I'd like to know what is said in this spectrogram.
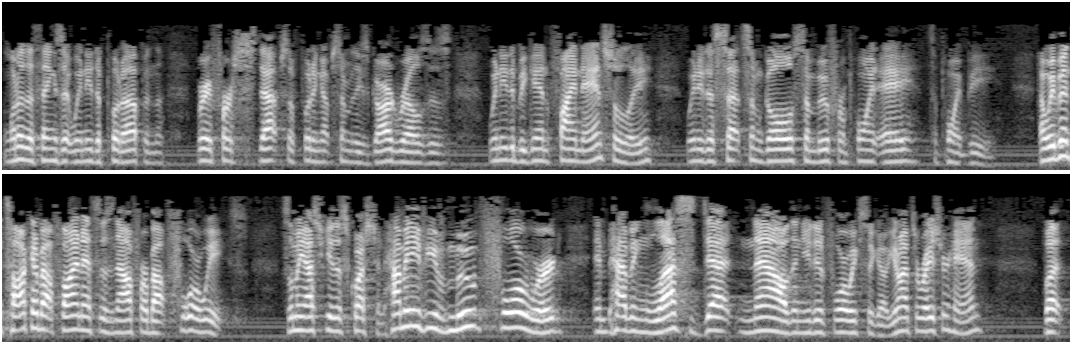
One of the things that we need to put up in the very first steps of putting up some of these guardrails is we need to begin financially. We need to set some goals to move from point A to point B. And we've been talking about finances now for about four weeks. So let me ask you this question. How many of you have moved forward in having less debt now than you did four weeks ago? You don't have to raise your hand, but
